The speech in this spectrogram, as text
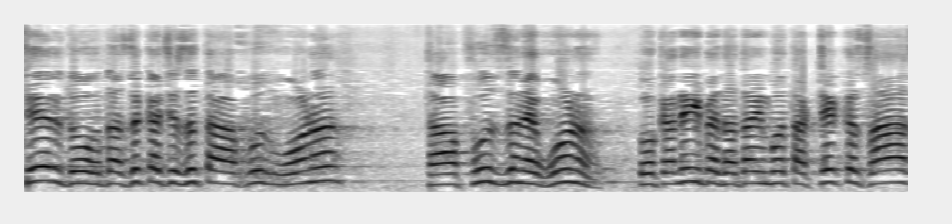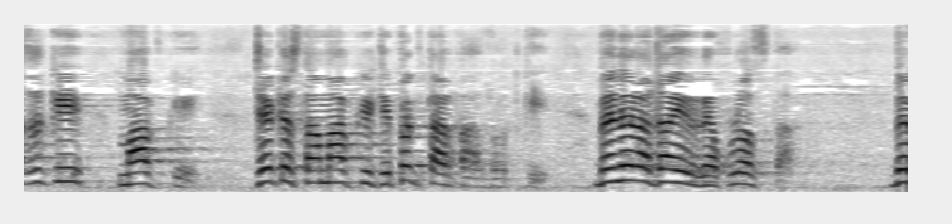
تیر دوغ دا ځکه چې زه تحفظ غواړم تحفظ ځنې غواړم او که نه به دا دایم بوتا ټیکس هغه کې معاف کې ټیکس تا معاف کې ټپک تار تا آزاد کې بنره دایر نه خلاص تا به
